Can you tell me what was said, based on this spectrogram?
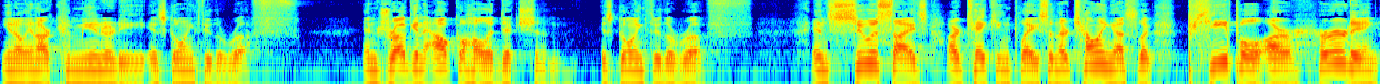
you know, in our community is going through the roof. And drug and alcohol addiction is going through the roof. And suicides are taking place. And they're telling us, look, people are hurting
